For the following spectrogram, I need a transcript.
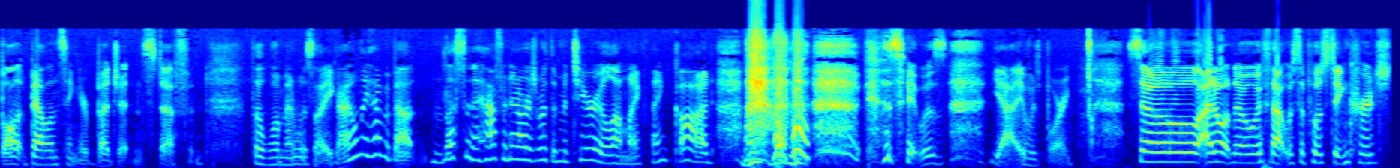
ba- balancing your budget and stuff. And the woman was like, "I only have about less than a half an hour's worth of material." I'm like, "Thank God," because it was, yeah, it was boring. So I don't know if that was supposed to encourage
